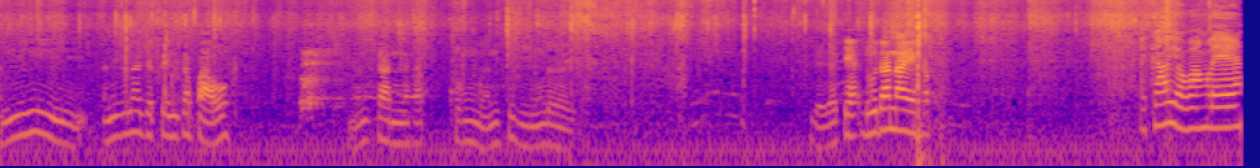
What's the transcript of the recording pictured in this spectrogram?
อันนี้อันนี้ก็น่าจะเป็นกระเป๋า เหมือนกันนะครับทรงเหมือนผู้หญิงเลย เดี๋ยวจะแกะดูด้านในครับ ไอ้ก้าวอย่าวางแรง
